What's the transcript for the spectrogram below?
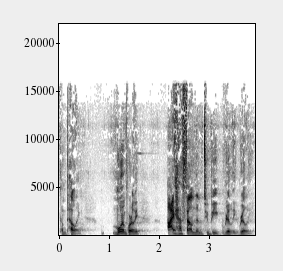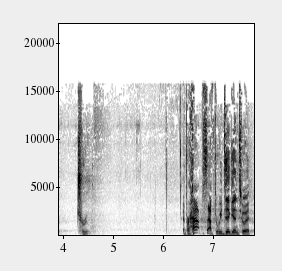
compelling. More importantly, I have found them to be really, really true. And perhaps after we dig into it,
